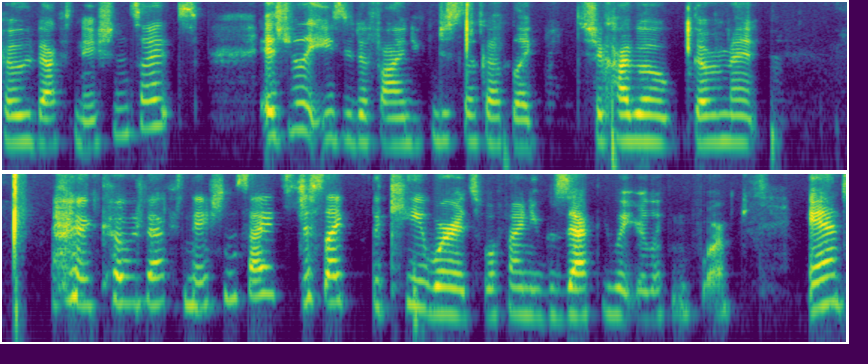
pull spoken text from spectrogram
COVID vaccination sites. It's really easy to find. You can just look up like Chicago government COVID vaccination sites. Just like the keywords will find you exactly what you're looking for. And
